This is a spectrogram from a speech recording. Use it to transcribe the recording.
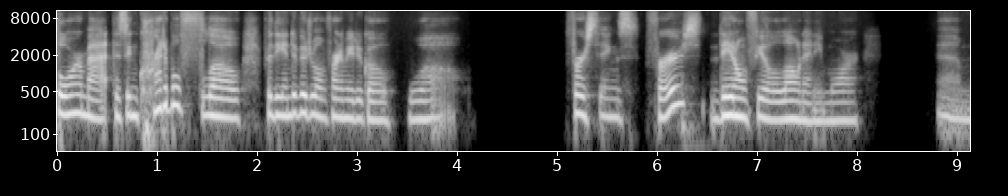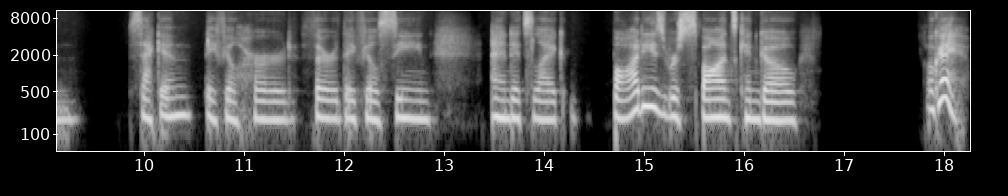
format, this incredible flow for the individual in front of me to go, whoa. First things first, they don't feel alone anymore. Um, second, they feel heard. Third, they feel seen. And it's like body's response can go, okay,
